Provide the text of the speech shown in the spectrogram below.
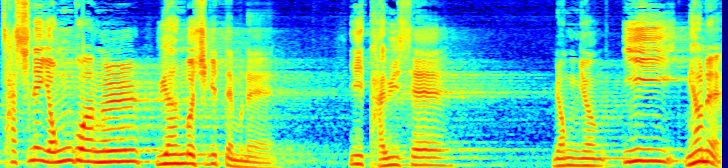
자신의 영광을 위한 것이기 때문에 이 다윗의 명령 이면에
